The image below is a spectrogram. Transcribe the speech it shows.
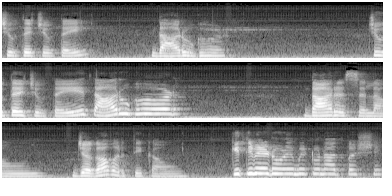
चिवते चिवतई दार उघड. चिवते चिवते दार उघड. दार असं लावून जगावरती काऊन. किती वेळ डोळे मिटून आत बसशील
